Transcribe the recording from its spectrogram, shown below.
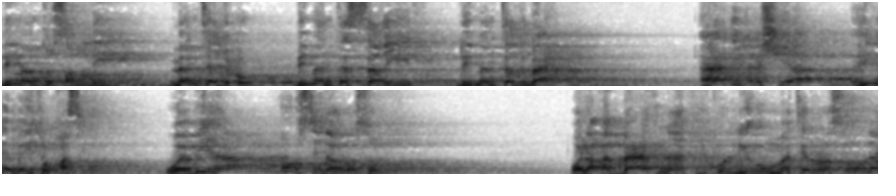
لمن تصلي؟ من تدعو؟ بمن تستغيث؟ لمن تذبح؟ هذه الأشياء هي بيت القصيد وبها أرسل الرسل. ولقد بعثنا في كل أمة رسولا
